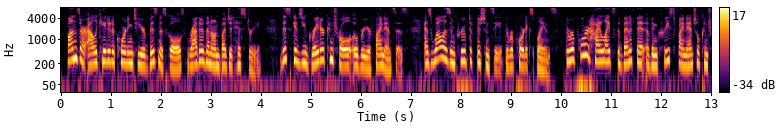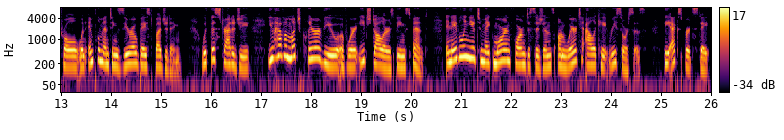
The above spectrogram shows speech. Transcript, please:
funds are allocated according to your business goals rather than on budget history. This gives you greater control over your finances, as well as improved efficiency, the report explains. The report highlights the benefit of increased financial control when implementing zero based budgeting. With this strategy, you have a much clearer view of where each dollar is being spent, enabling you to make more informed decisions on where to allocate resources. The experts state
